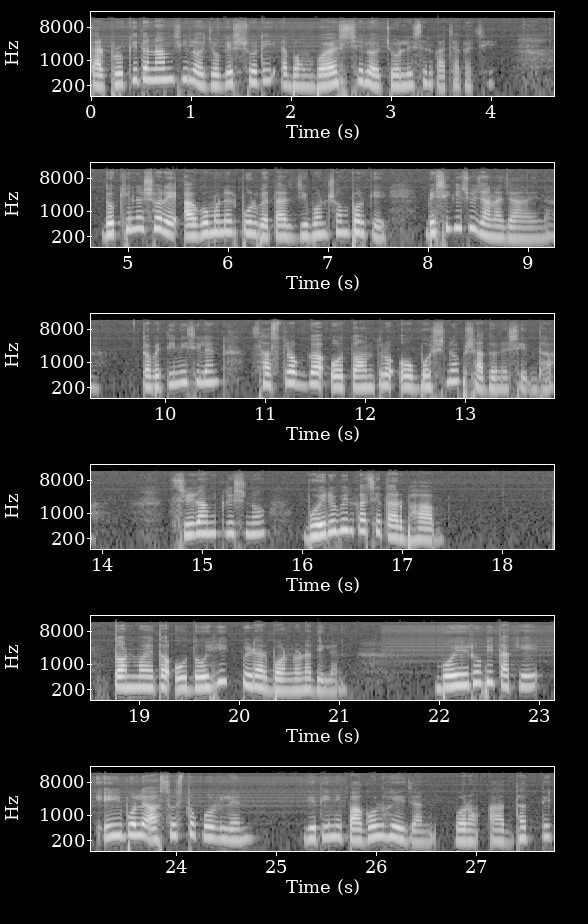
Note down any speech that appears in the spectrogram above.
তার প্রকৃত নাম ছিল যোগেশ্বরী এবং বয়স ছিল চল্লিশের কাছাকাছি। দক্ষিণেশ্বরে আগমনের পূর্বে তার জীবন সম্পর্কে বেশি কিছু জানা যায় না। তবে তিনি ছিলেন শাস্ত্রজ্ঞা ও তন্ত্র ও বৈষ্ণব সাধনে সিদ্ধা। শ্রীরামকৃষ্ণ ভৈরবীর কাছে তার ভাব, তন্ময়তা ও দৈহিক পীড়ার বর্ণনা দিলেন। ভৈরবী তাকে এই বলে আশ্বস্ত করলেন যে তিনি পাগল হয়ে যাননি বরং আধ্যাত্মিক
